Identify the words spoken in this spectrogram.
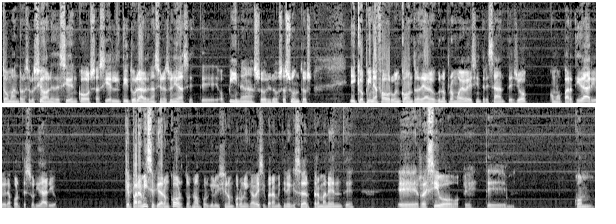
toman resoluciones, deciden cosas, y el titular de Naciones Unidas este, opina sobre los asuntos. Y que opina a favor o en contra de algo que uno promueve es interesante. Yo, como partidario del aporte solidario, que para mí se quedaron cortos, ¿no? Porque lo hicieron por única vez y para mí tiene que ser permanente, eh, recibo este, con,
